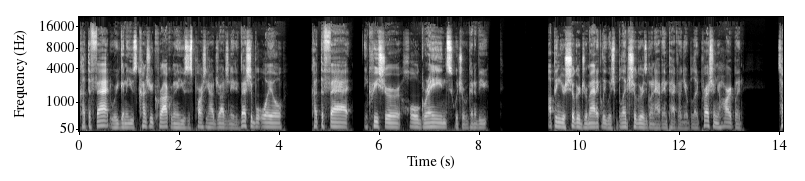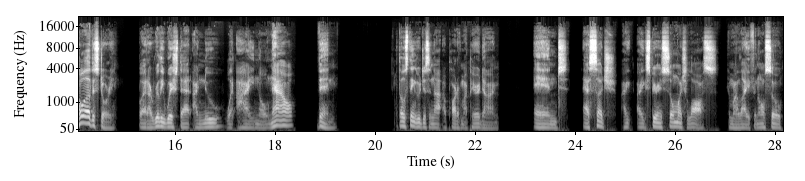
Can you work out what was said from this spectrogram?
Cut the fat. We're going to use country crock. We're going to use this partially hydrogenated vegetable oil. Cut the fat. Increase your whole grains, which are going to be upping your sugar dramatically, which blood sugar is going to have impact on your blood pressure in your heart. But it's a whole other story. But I really wish that I knew what I know now then. Those things were just not a part of my paradigm. And as such, I, I experienced so much loss in my life. And also,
